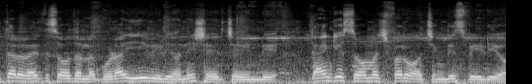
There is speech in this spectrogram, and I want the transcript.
ఇతర రైతు సోదరులకు కూడా ఈ వీడియోని షేర్ చేయండి. Thank you so much for watching this video.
